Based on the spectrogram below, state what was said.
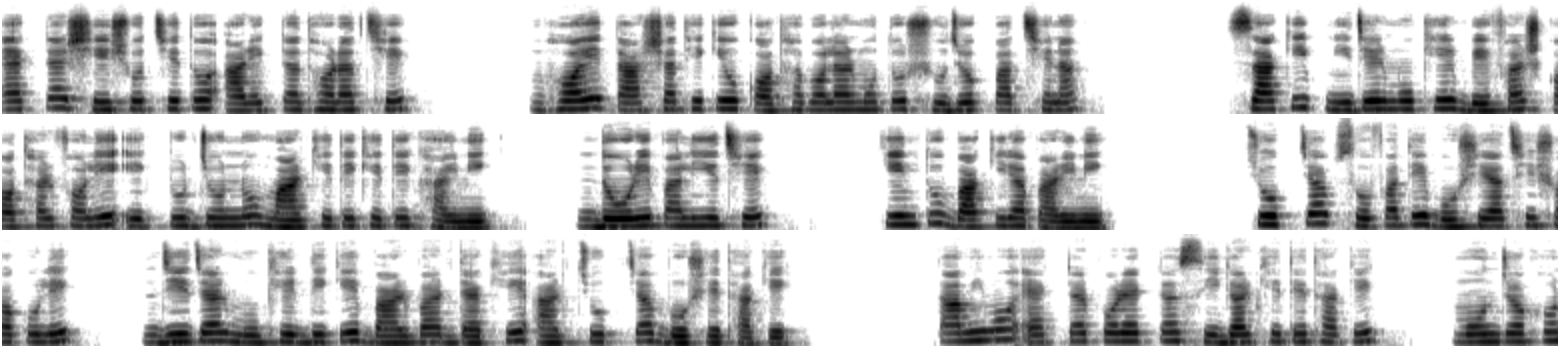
একটা শেষ হচ্ছে তো আরেকটা ধরাচ্ছে। ভয়ে তার সাথে কেউ কথা বলার মতো সুযোগ পাচ্ছে না। সাকিব নিজের মুখের বেফাস কথার ফলে একটুর জন্য মার খেতে খেতে খায়নি। দৌড়ে পালিয়েছে, কিন্তু বাকিরা পারেনি। চুপচাপ সোফাতে বসে আছে সকলে, যে যার মুখের দিকে বারবার দেখে আর চুপচাপ বসে থাকে। তামিমও একটার পর একটা সিগার খেতে থাকে, মন যখন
